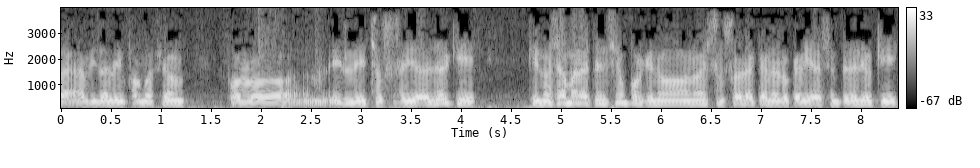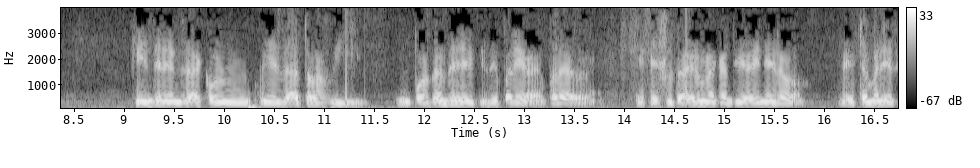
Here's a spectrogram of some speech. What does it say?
a, brindar la información por lo, el hecho sucedido ayer que, que nos llama la atención porque no, no es usual acá en la localidad de Centenario que, que entren ya con eh, datos y importantes de, para, para este, sustraer una cantidad de dinero de esta manera.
